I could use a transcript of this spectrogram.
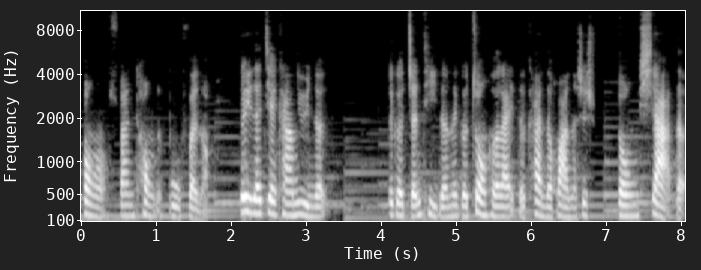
痛哦、酸痛的部分哦。所以在健康运的。这个整体的那个综合来的看的话呢，是中下的。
